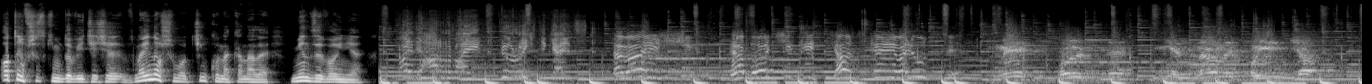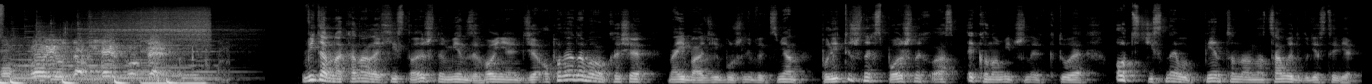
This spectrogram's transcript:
O tym wszystkim dowiecie się w najnowszym odcinku na kanale Międzywojnie. Pojęcia pokoju za wszelką cenę. Witam na kanale historycznym Międzywojnie, gdzie opowiadamy o okresie najbardziej burzliwych zmian politycznych, społecznych oraz ekonomicznych, które odcisnęły piętno na, na cały XX wiek.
